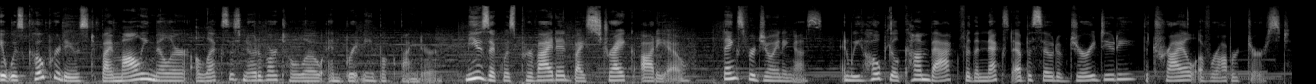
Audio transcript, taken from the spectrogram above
It was co produced by Molly Miller, Alexis Notarbartolo, and Brittany Bookbinder. Music was provided by Strike Audio. Thanks for joining us, and we hope you'll come back for the next episode of Jury Duty The Trial of Robert Durst.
